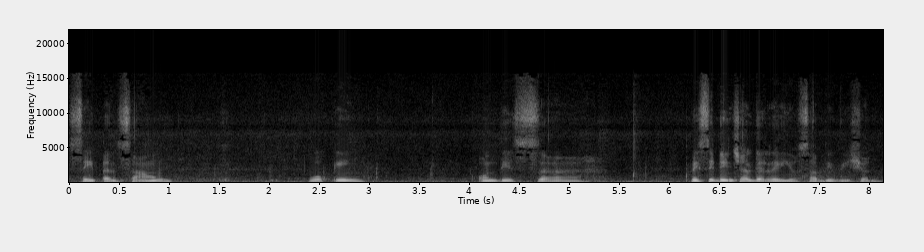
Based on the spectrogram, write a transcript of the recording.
safe and sound walking on this uh, residential Del Rio subdivision.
